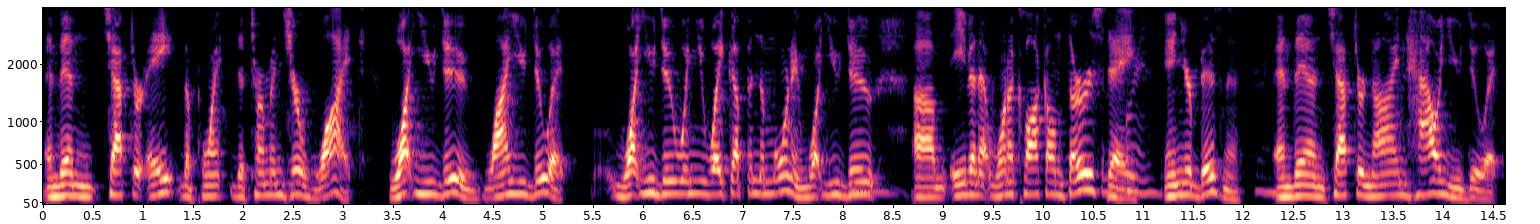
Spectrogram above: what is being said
And then chapter eight, the point determines your what, what you do, why you do it, what you do when you wake up in the morning, what you do um, even at one o'clock on Thursday in your business. And then chapter nine, how you do it.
